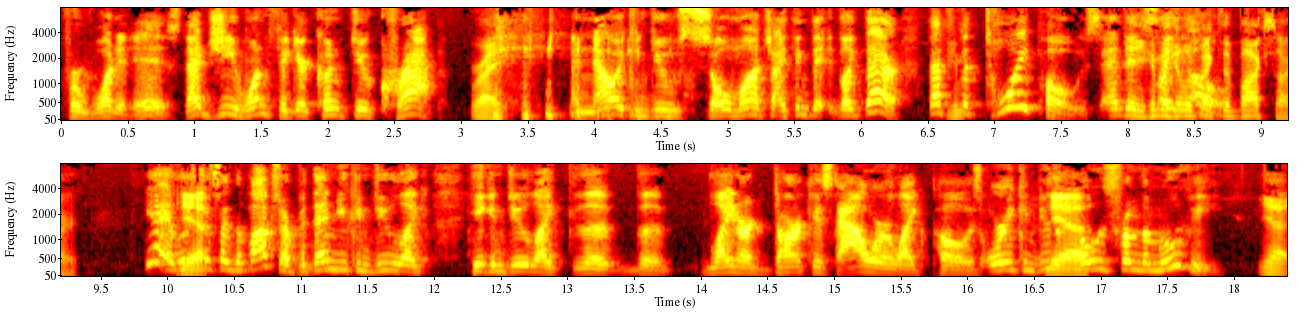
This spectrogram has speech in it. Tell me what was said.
for what it is. That G one figure couldn't do crap, right. and now it can do so much. I think that like there, that's You the toy pose, and Yeah, you can make like, it look oh, like the box art. yeah, it looks Yeah. just like the box art, but then you can do like he can do like the the light our darkest hour like pose, or he can do Yeah. the pose from the movie. Yeah,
